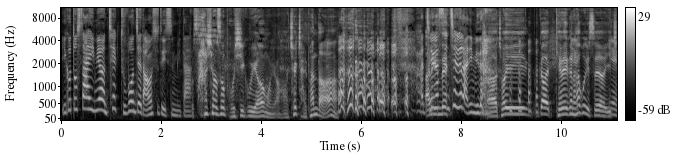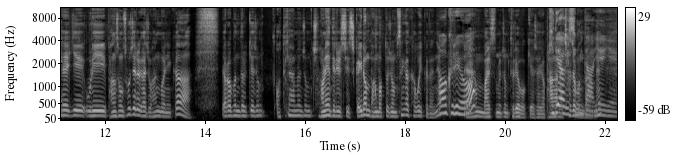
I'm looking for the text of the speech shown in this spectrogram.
이것도 쌓이면 책 두 번째 나올 수도 있습니다. 사셔서 보시고요. 뭐, 아, 책잘 판다. 아, 아니, 제가 근데- 쓴 책은 아닙니다. 아, 저희가 계획은 하고 있어요. 이 예. 책이 우리 방송 소재를 가지고 한 거니까 여러분들께 좀 어떻게 하면 좀 전해드릴 수 있을까 이런 방법도 좀 생각하고 있거든요. 아 그래요? 예, 한번 말씀을 좀 드려볼게요. 저희가 방안을 찾아본. 다음에. 예 예.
